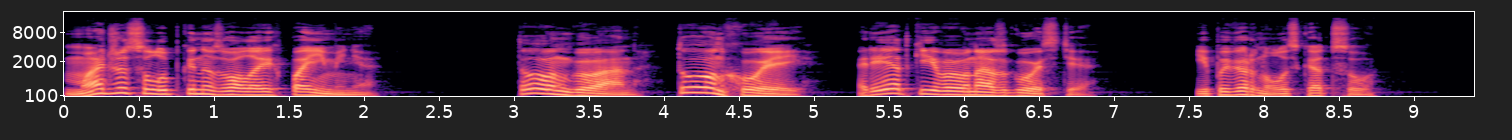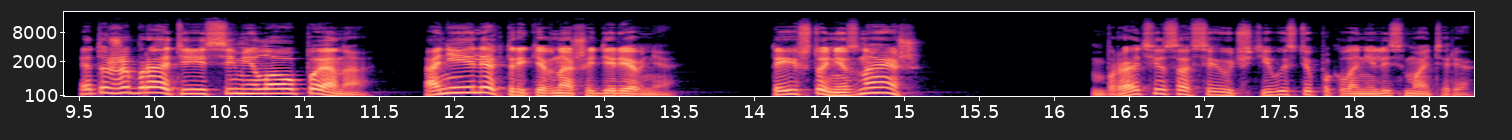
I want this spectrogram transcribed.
Мать же с улыбкой назвала их по имени. «Тунгуан, Тунхуэй, редкие вы у нас гости!» И повернулась к отцу. «Это же братья из семьи Лаупена. Они электрики в нашей деревне. Ты их что, не знаешь?» Братья со всей учтивостью поклонились матери.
